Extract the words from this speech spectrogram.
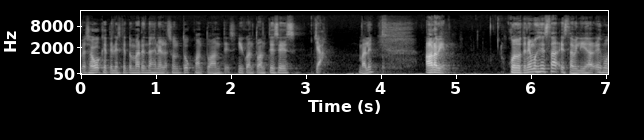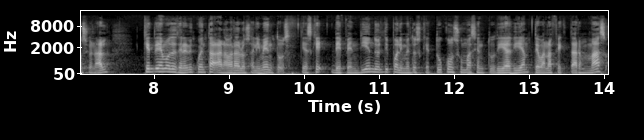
Es algo que tienes que tomar riendas en el asunto cuanto antes, y cuanto antes es ya, ¿vale? Ahora bien, cuando tenemos esta estabilidad emocional, ¿qué debemos de tener en cuenta a la hora de los alimentos? Y es que dependiendo del tipo de alimentos que tú consumas en tu día a día, te van a afectar más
